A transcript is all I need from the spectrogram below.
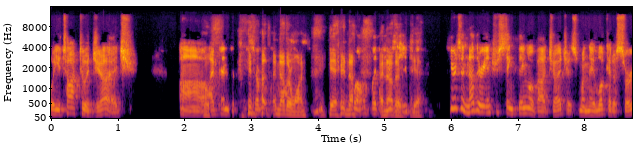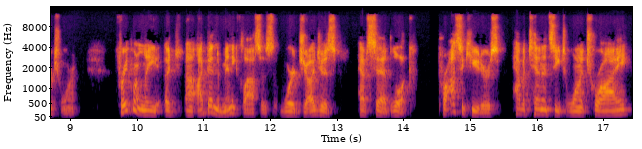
Well, you talk to a judge. Uh, I've been to another one. Yeah, well, another. Yeah here's another interesting thing about judges when they look at a search warrant. Frequently, uh, I've been to many classes where judges have said, look, prosecutors have a tendency to want to try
